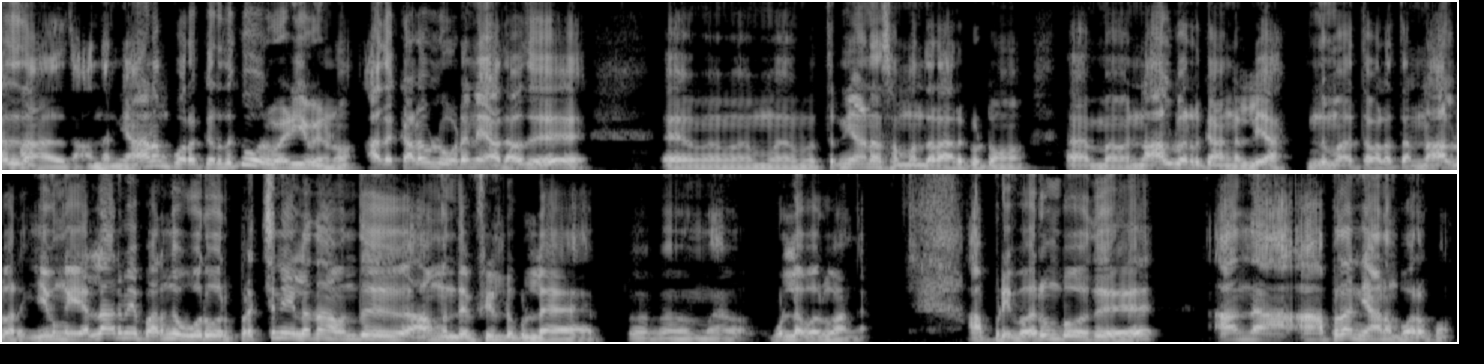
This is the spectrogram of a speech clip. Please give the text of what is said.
அதுதான் அதுதான். அந்த ஞானம் பிறக்கிறதுக்கு ஒரு வழி வேணும். அதை கடவுள் உடனே அதாவது திருஞான சம்பந்தராக இருக்கட்டும் நால்வர் இருக்காங்க இல்லையா? இந்து மதத்தை வளர்த்த நால்வர். இவங்க எல்லாருமே பாருங்க ஒரு ஒரு பிரச்சனையில தான் வந்து அவங்க இந்த ஃபீல்டுக்குள்ள உள்ள வருவாங்க. அப்படி வரும்போது அந்த அ- அப்பதான் ஞானம் பிறக்கும்.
